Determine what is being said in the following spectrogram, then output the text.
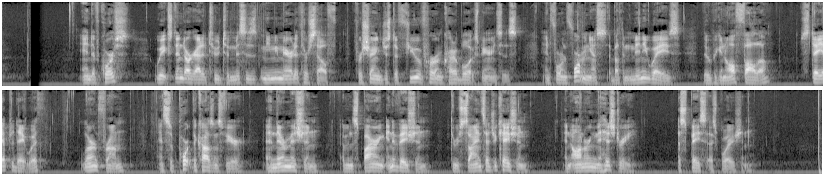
And of course, we extend our gratitude to Mrs. Mimi Meredith herself for sharing just a few of her incredible experiences and for informing us about the many ways that we can all follow, stay up to date with, learn from, and support the Cosmosphere and their mission of inspiring innovation through science education and honoring the history of space exploration.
